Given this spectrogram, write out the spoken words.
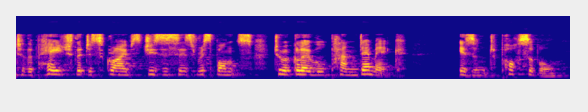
to the page that describes Jesus' response to a global pandemic isn't possible.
